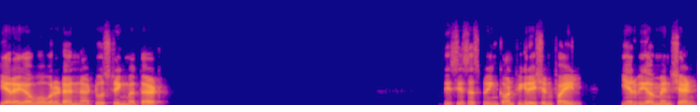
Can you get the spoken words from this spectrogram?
here I have overridden uh, toString method. This is a Spring configuration file. Here we have mentioned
